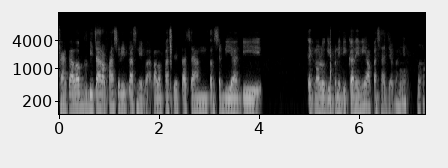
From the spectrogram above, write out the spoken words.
Nah, kalau berbicara fasilitas nih, Pak, kalau fasilitas yang tersedia di teknologi pendidikan ini apa saja, Pak? Nah,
